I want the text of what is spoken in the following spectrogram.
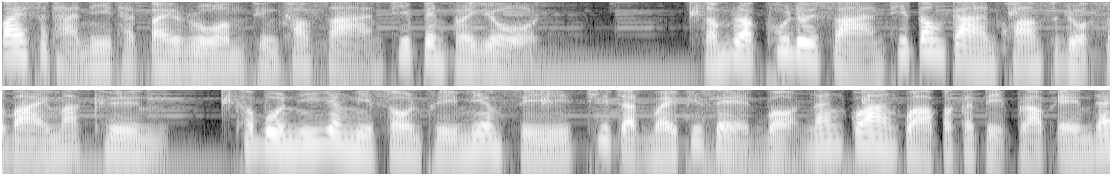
ป้ายสถานีถัดไปรวมถึงข่าวสารที่เป็นประโยชน์สำหรับผู้โดยสารที่ต้องการความสะดวกสบายมากขึ้น ขบวนนี้ยังมีโซนพรีเมียมซีทที่จัดไว้พิเศษเบาะนั่งกว้างกว่าปกติปรับเอนได้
